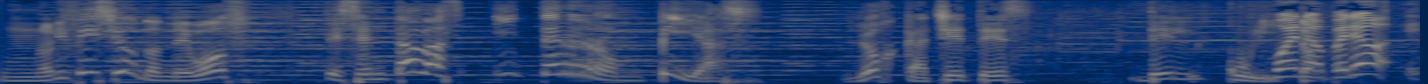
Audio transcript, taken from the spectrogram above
un orificio donde vos te sentabas y te rompías los cachetes del culito. Bueno, pero ya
